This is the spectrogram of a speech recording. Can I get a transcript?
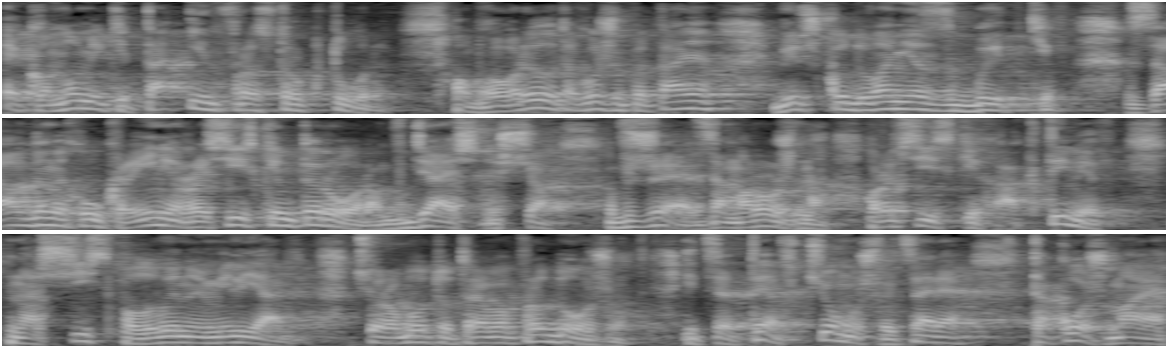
економіки та інфраструктури. Обговорили також і питання відшкодування збитків, завданих Україні російським терором. Вдячні, що вже заморожено російських активів на 6,5 мільярдів. Цю роботу треба продовжувати, і це те, в чому Швейцарія також має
